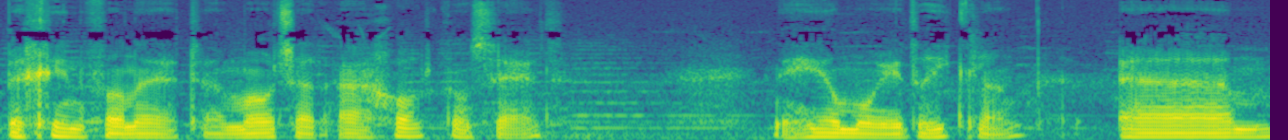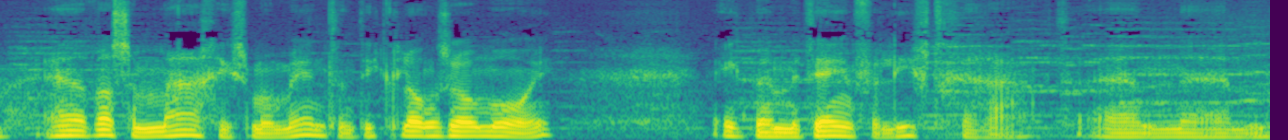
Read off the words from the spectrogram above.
begin van het uh, Mozart concert. Een heel mooie drieklank. Um, en dat was een magisch moment, en die klonk zo mooi. Ik ben meteen verliefd geraakt. En um,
